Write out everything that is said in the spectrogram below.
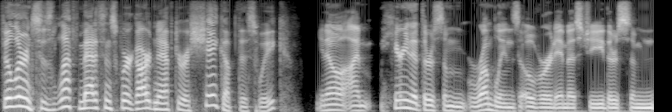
Phil Ernst has left Madison Square Garden after a shakeup this week. You know, I'm hearing that there's some rumblings over at MSG. There's some,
